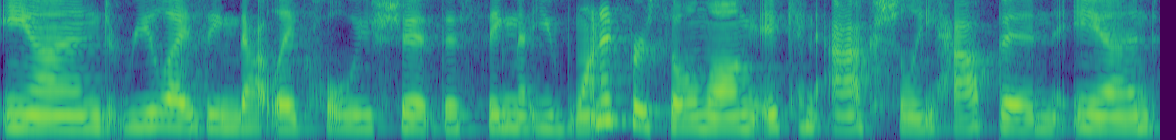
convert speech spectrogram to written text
and realizing that, like, holy shit, this thing that you've wanted for so long, it can actually happen. And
